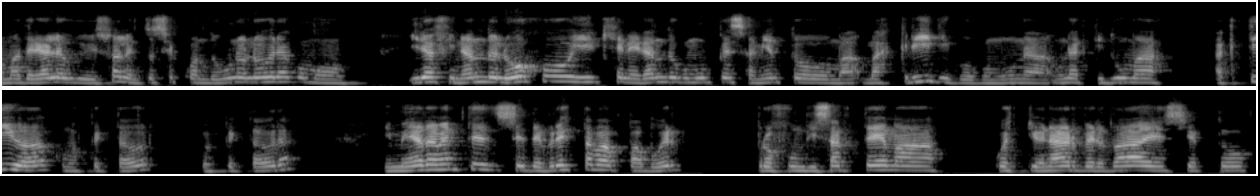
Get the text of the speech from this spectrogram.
material audiovisual. Entonces, cuando uno logra como ir afinando el ojo, ir generando como un pensamiento más, crítico, como una, una, actitud más activa como espectador o espectadora, inmediatamente se te presta para poder profundizar temas, cuestionar verdades, ¿cierto?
